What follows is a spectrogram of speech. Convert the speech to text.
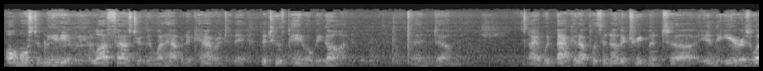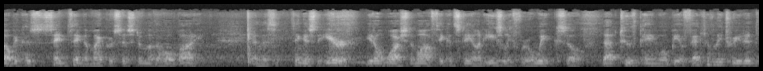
Almost immediately, a lot faster than what happened to Cameron today. The tooth pain will be gone. And um, I would back it up with another treatment uh, in the ear as well, because same thing, a microsystem of the whole body. And the th- thing is, the ear, you don't wash them off, they can stay on easily for a week. So that tooth pain will be effectively treated,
